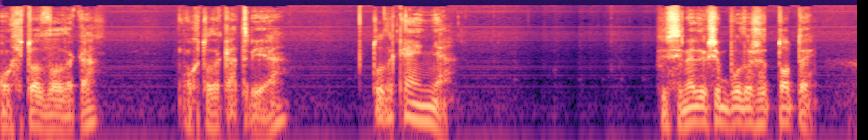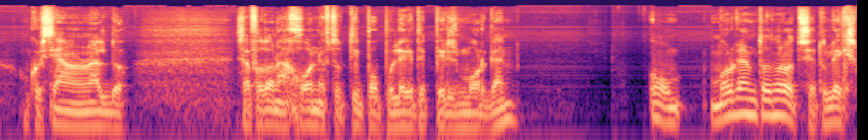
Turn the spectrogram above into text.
Όχι το 12, όχι το 13, το 19. Στη συνέντευξη που έδωσε τότε ο Κριστιανό Ρονάλντο σε αυτόν τον αχώνευτο τύπο που λέγεται Πύρις Μόργαν. Ο Μόργαν τον ρώτησε, του λέει: Έχεις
